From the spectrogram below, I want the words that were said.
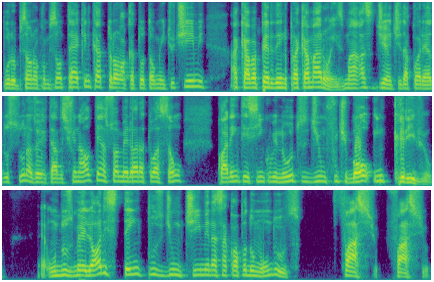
por opção na comissão técnica, troca totalmente o time, acaba perdendo para Camarões, mas diante da Coreia do Sul, nas oitavas de final, tem a sua melhor atuação, 45 minutos de um futebol incrível. É um dos melhores tempos de um time nessa Copa do Mundo, fácil, fácil.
